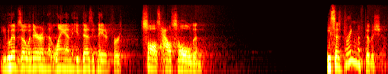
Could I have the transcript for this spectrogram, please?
He lives over there in that land that you designated for Saul's household. And he says, Bring Mephibosheth.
